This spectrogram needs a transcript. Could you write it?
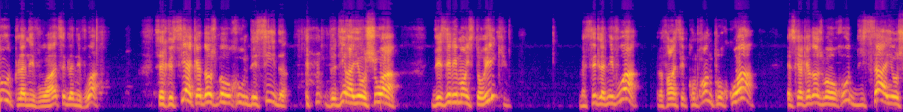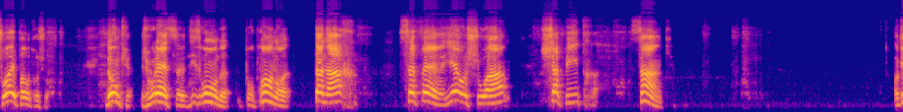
Toute la névoie, c'est de la névoie. C'est-à-dire que si Akadosh Baruch décide de dire à Yoshua des éléments historiques, ben c'est de la névoie. Il va falloir essayer de comprendre pourquoi est-ce qu'Akadosh Baruch dit ça à Yoshua et pas autre chose. Donc, je vous laisse 10 secondes pour prendre Tanakh, Sefer Yehoshua, chapitre 5. Ok?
